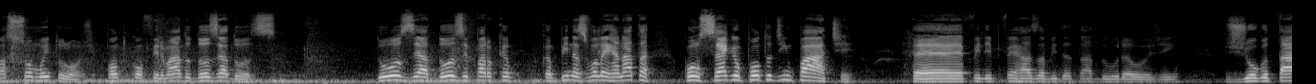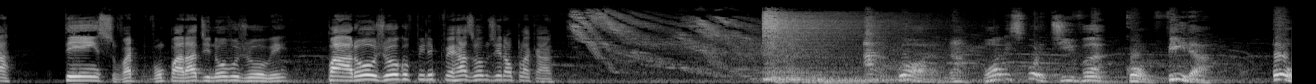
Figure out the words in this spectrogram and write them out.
Passou muito longe. Ponto confirmado, 12 a 12. 12 a 12 para o Campinas Vôlei Renata consegue o ponto de empate. É, Felipe Ferraz, a vida tá dura hoje, hein? O jogo tá tenso. Vai, vamos parar de novo o jogo, hein? Parou o jogo, Felipe Ferraz, vamos girar o placar. Agora na bola esportiva, confira o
